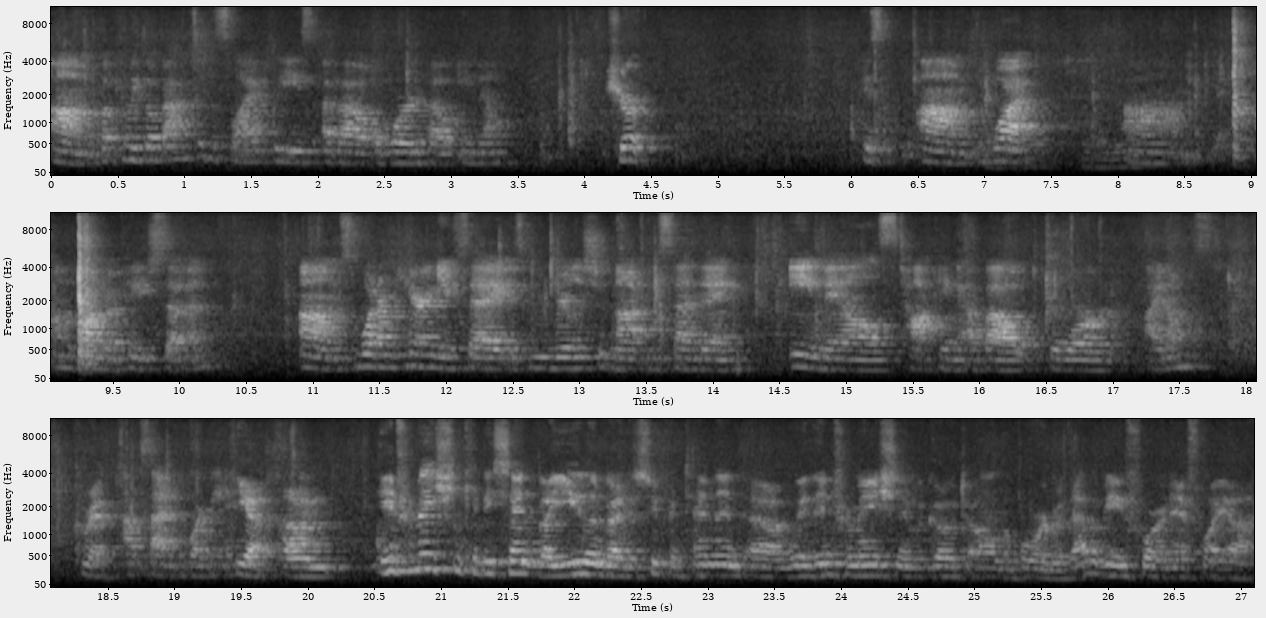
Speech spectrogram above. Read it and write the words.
Um, but can we go back to the slide, please, about a word about email? Sure. is um, what, um, on the bottom of page seven. Um, So what I'm hearing you say is we really should not be sending emails talking about board items Correct. outside of the board meeting. Yeah, um, information can be sent by you and by the superintendent uh, with information that would go to all the board, but that would be for an FYI.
